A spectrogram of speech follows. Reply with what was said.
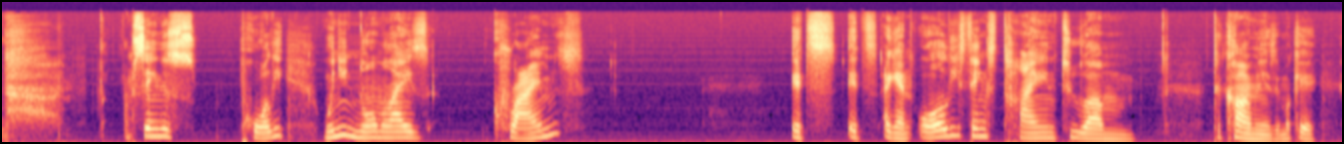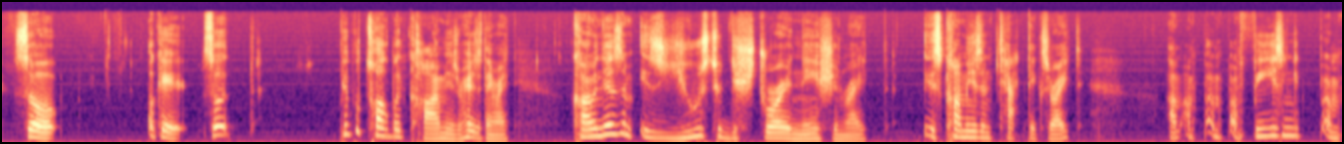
I'm saying this poorly when you normalize crimes it's it's again all these things tie into um to communism. Okay so okay so people talk about communism. Here's the thing right? Communism is used to destroy a nation right? Is communism tactics right? I'm i'm, I'm, I'm phrasing it i'm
